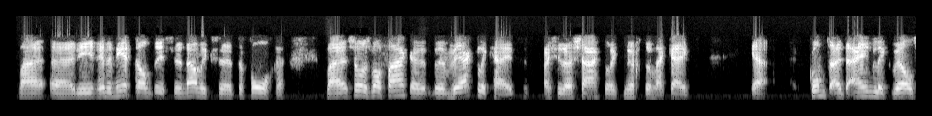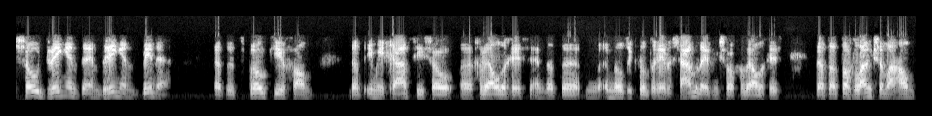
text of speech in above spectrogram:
Maar uh, die redeneertrand is nauwelijks te volgen. Maar zoals wel vaker, de werkelijkheid, als je daar zakelijk nuchter naar kijkt, ja, komt uiteindelijk wel zo dwingend en dringend binnen. Dat het sprookje van dat immigratie zo geweldig is en dat de multiculturele samenleving zo geweldig is, dat dat toch langzamerhand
